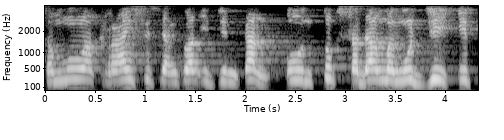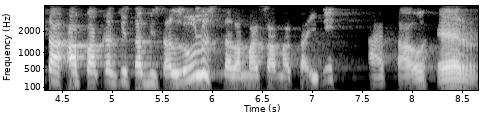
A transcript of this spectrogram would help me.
semua krisis yang Tuhan izinkan untuk sedang menguji kita apakah kita bisa lulus dalam masa-masa ini atau her.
